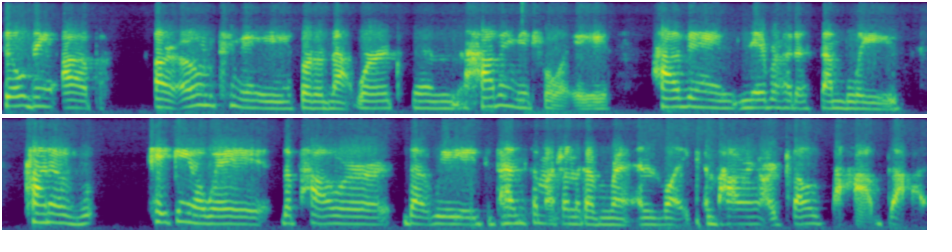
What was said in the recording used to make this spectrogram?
building up our own community sort of networks and having mutual aid, having neighborhood assemblies kind of taking away the power that we depend so much on the government and like empowering ourselves to have that,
